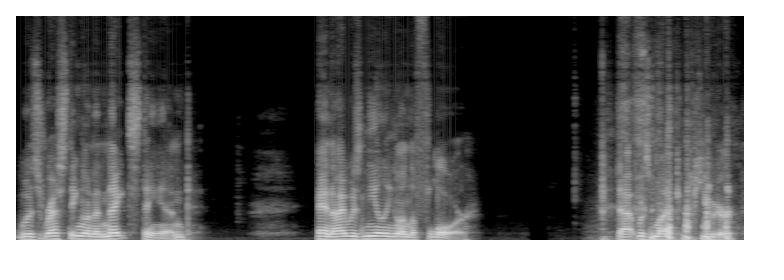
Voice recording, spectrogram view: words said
was resting on a nightstand and I was kneeling on the floor. That was my computer.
